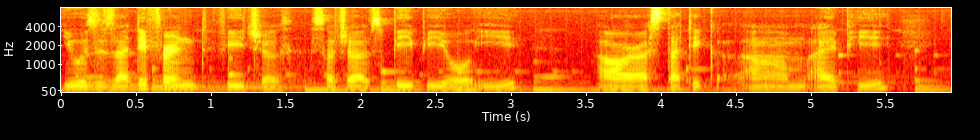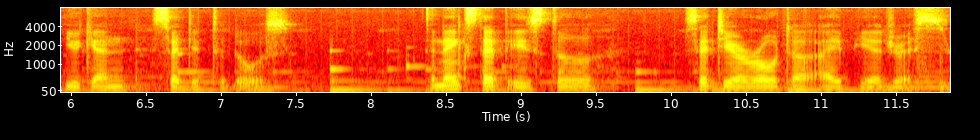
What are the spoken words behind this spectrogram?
uses a different feature such as PPOE or a static um, IP, you can set it to those. the next step is to set your router IP address.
